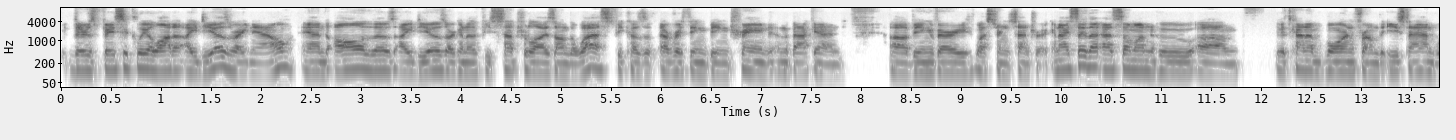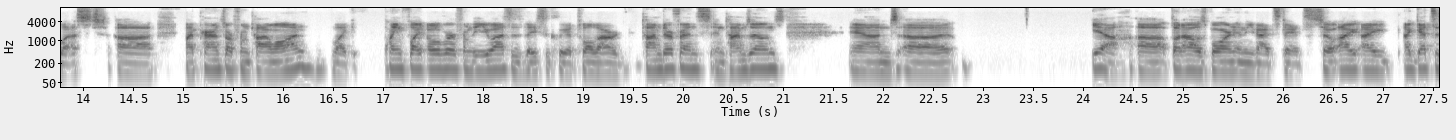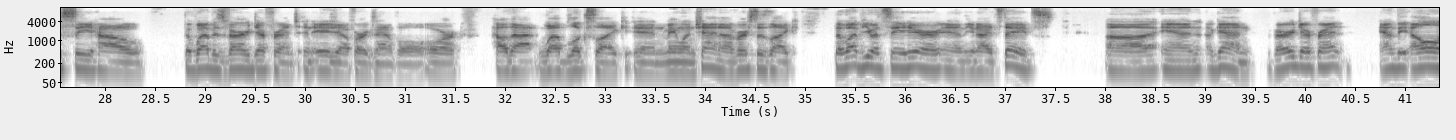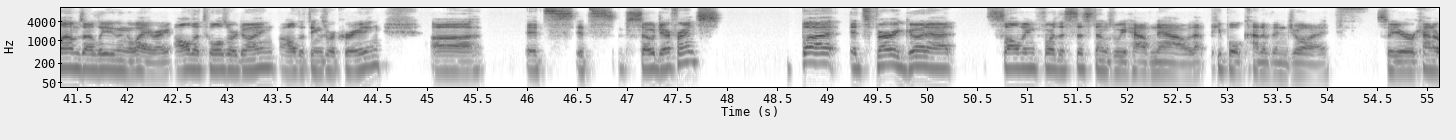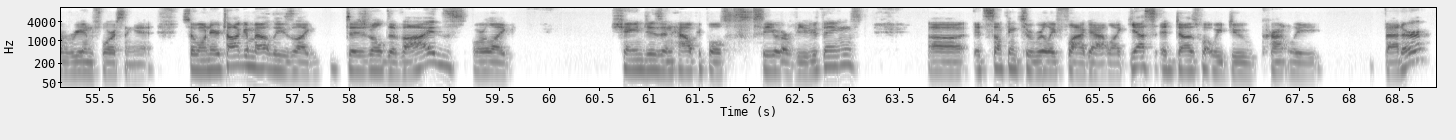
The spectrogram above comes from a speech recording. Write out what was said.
there's basically a lot of ideas right now, and all of those ideas are going to be centralized on the West because of everything being trained in the back end, uh, being very Western centric. And I say that as someone who um, is kind of born from the East and West. Uh, my parents are from Taiwan. Like plane flight over from the U.S. is basically a 12 hour time difference in time zones, and uh, yeah, uh, but I was born in the United States, so I, I I get to see how the web is very different in Asia, for example, or how that web looks like in mainland China versus like the web you would see here in the United States. Uh, and again, very different. And the LLMs are leading the way, right? All the tools we're doing, all the things we're creating, uh, it's it's so different, but it's very good at solving for the systems we have now that people kind of enjoy. So you're kind of reinforcing it. So when you're talking about these like digital divides or like changes in how people see or view things, uh, it's something to really flag out. Like, yes, it does what we do currently better,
